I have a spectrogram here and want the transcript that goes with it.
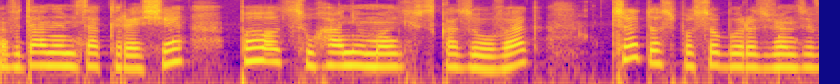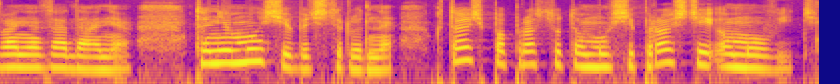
w danym zakresie po odsłuchaniu moich wskazówek co do sposobu rozwiązywania zadania. To nie musi być trudne. Ktoś po prostu to musi prościej omówić.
